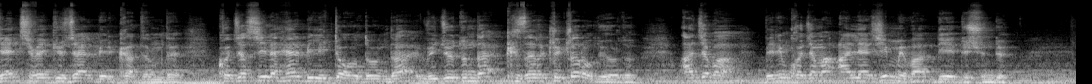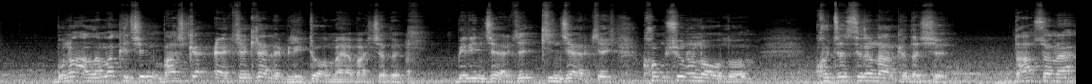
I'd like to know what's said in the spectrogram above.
Genç ve güzel bir kadındı. Kocasıyla her birlikte olduğunda vücudunda kızarıklıklar oluyordu. Acaba benim kocama alerjim mi var diye düşündü. Bunu anlamak için başka erkeklerle birlikte olmaya başladı. Birinci erkek, ikinci erkek, komşunun oğlu, kocasının arkadaşı. Daha sonra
